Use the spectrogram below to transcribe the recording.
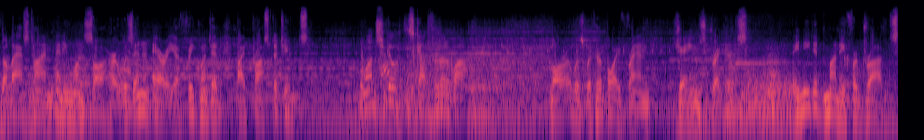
The last time anyone saw her was in an area frequented by prostitutes. Why don't you go with this guy for a little while? Laura was with her boyfriend, James Driggers. They needed money for drugs,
